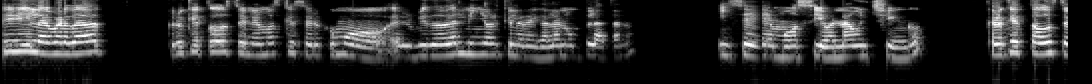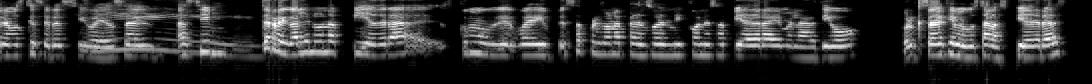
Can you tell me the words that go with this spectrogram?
Sí, la verdad, creo que todos tenemos que ser como el video del niño al que le regalan un plátano y se emociona un chingo. Creo que todos tenemos que ser así, güey. O sea, así te regalen una piedra, es como que, güey, esa persona pensó en mí con esa piedra y me la dio porque sabe que me gustan las piedras.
